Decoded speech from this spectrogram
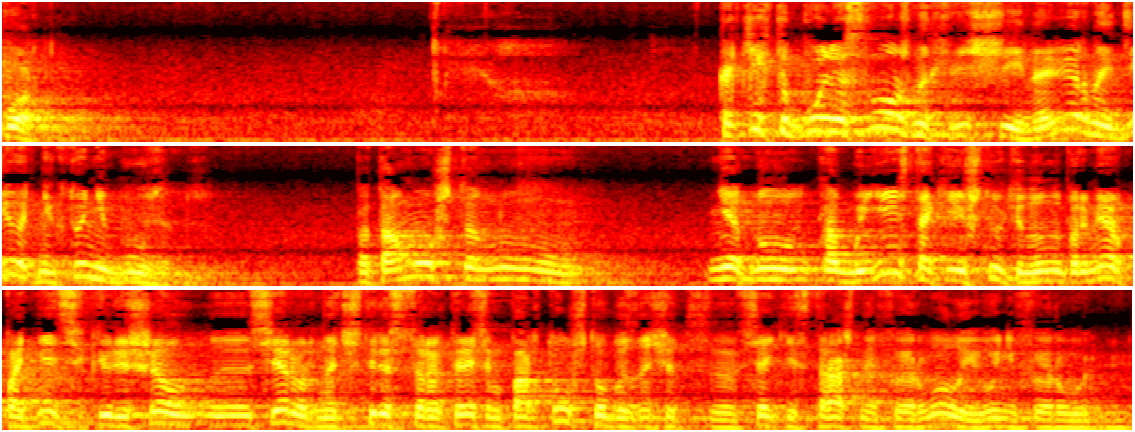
порт. Каких-то более сложных вещей, наверное, делать никто не будет. Потому что, ну, нет, ну, как бы есть такие штуки, ну, например, поднять Security Shell э, сервер на 443 порту, чтобы, значит, всякие страшные фаерволы его не фаерволили.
